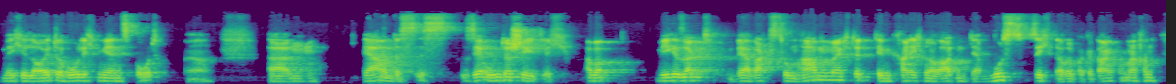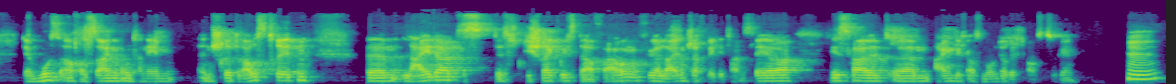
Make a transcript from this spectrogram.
Welche Leute hole ich mir ins Boot? Ja, ähm, ja und das ist sehr unterschiedlich. Aber wie gesagt, wer Wachstum haben möchte, dem kann ich nur raten, der muss sich darüber Gedanken machen, der muss auch aus seinem Unternehmen einen Schritt raustreten. Ähm, leider, das, das die schrecklichste Erfahrung für leidenschaftliche Tanzlehrer ist halt ähm, eigentlich aus dem Unterricht rauszugehen. Hm.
